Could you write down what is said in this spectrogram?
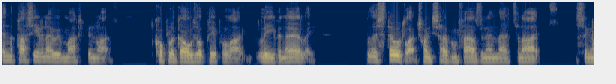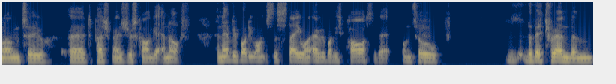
in the past, even though we might have been like a couple of goals up, people like leaving early, but there's still like twenty seven thousand in there tonight sing along to uh, Depeche Mode just can't get enough, and everybody wants to stay. Everybody's part of it until the bitter end, and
